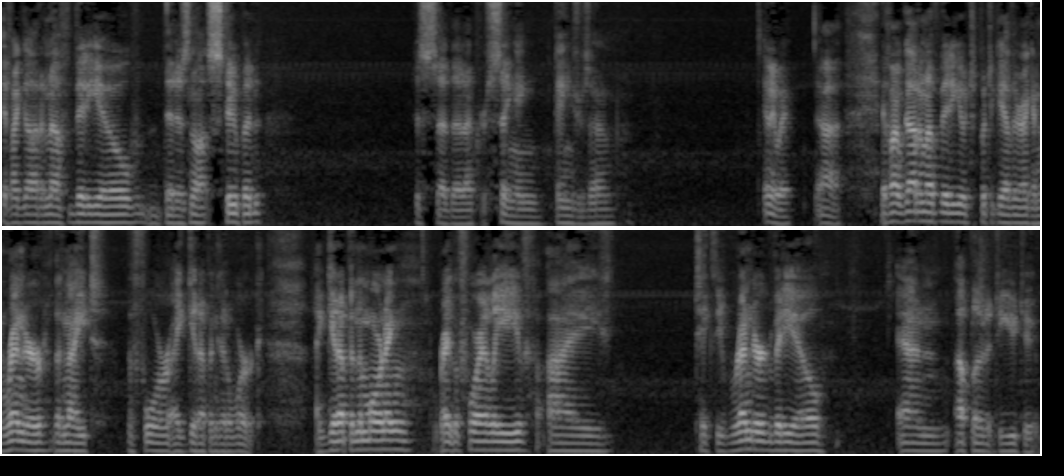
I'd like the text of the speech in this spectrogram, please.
if I got enough video that is not stupid, just said that after singing Danger Zone. Anyway, uh, if I've got enough video to put together, I can render the night before I get up and go to work. I get up in the morning, right before I leave, I take the rendered video and upload it to YouTube.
